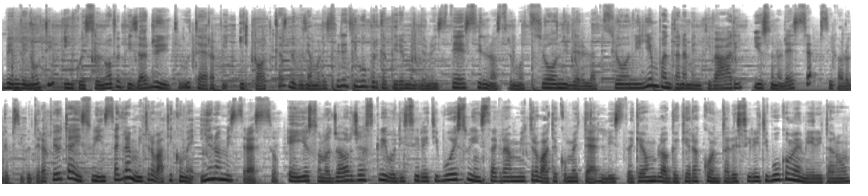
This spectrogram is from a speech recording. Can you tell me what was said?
Benvenuti in questo nuovo episodio di TV Therapy, il podcast dove usiamo le serie TV per capire meglio noi stessi, le nostre emozioni, le relazioni, gli impantanamenti vari. Io sono Alessia, psicologa e psicoterapeuta e su Instagram mi trovate come Io non mi stresso. E io sono Giorgia, scrivo di serie TV e su Instagram mi trovate come Tellist, che è un blog che racconta le serie TV come meritano.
